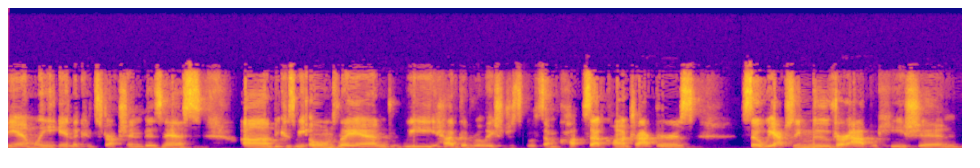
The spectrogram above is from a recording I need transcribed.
family in the construction business um, because we owned land, we have good relationships with some co- subcontractors. So we actually moved our application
